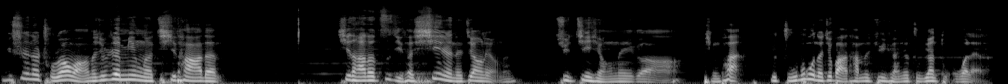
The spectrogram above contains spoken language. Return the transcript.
于是呢，楚庄王呢就任命了其他的其他的自己他信任的将领呢去进行那个评判，就逐步呢就把他们的军权就逐渐夺过来了。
